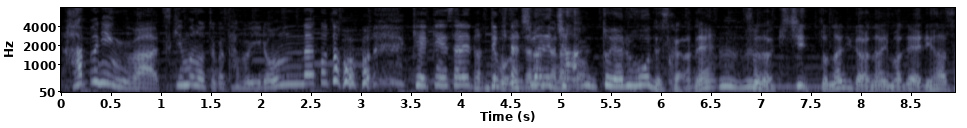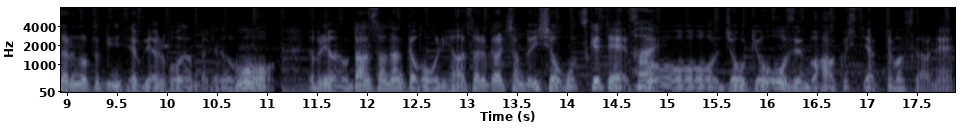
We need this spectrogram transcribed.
ハプニングはつきものというか多分いろんなことを経験されてでもきたんじうちはねちゃないかなと。ゃんとやる方ですからね、うんうんそういうのはきちっと何から何までリハーサルの時に全部やる方なんだけどもやっぱりあのダンサーなんかもリハーサルからちゃんと衣装もつけてその状況を全部把握してやってますからね。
